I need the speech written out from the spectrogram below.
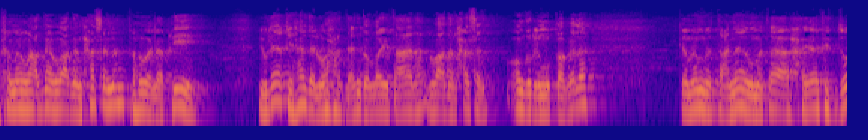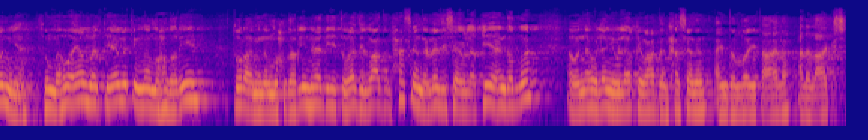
فمن وعدناه وعدا حسنا فهو لاقيه يلاقي هذا الوعد عند الله تعالى الوعد الحسن. انظر المقابلة. كمن متعناه متاع الحياة الدنيا. ثم هو يوم القيامة من المحضرين. ترى من المحضرين هذه توازي الوعد الحسن الذي سيلاقيه عند الله أو أنه لن يلاقي وعدا حسنا عند الله تعالى على العكس.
